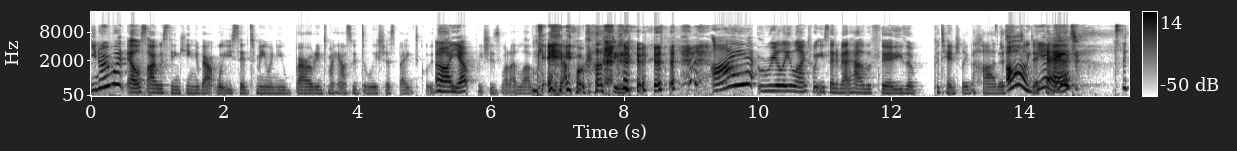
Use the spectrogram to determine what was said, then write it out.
You know what else I was thinking about what you said to me when you barreled into my house with delicious baked goods? Oh, yep. Which is what I love about podcasting. I really liked what you said about how the 30s are potentially the hardest Oh, decade. yeah. It's the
